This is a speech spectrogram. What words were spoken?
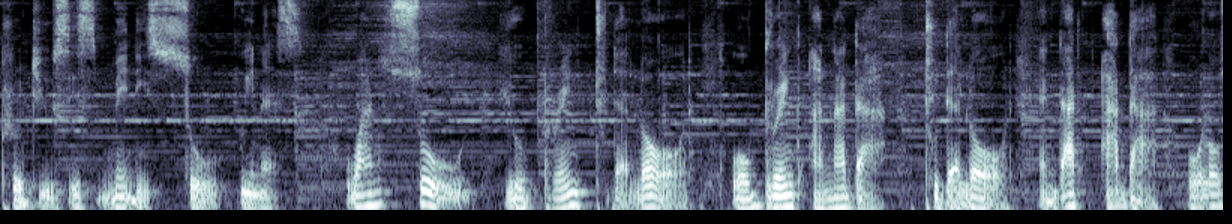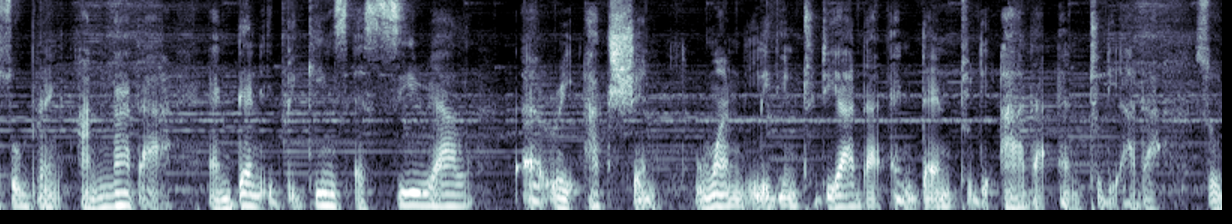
produces many soul winners one soul you bring to the Lord will bring another to the Lord, and that other will also bring another, and then it begins a serial uh, reaction, one leading to the other, and then to the other, and to the other. So,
